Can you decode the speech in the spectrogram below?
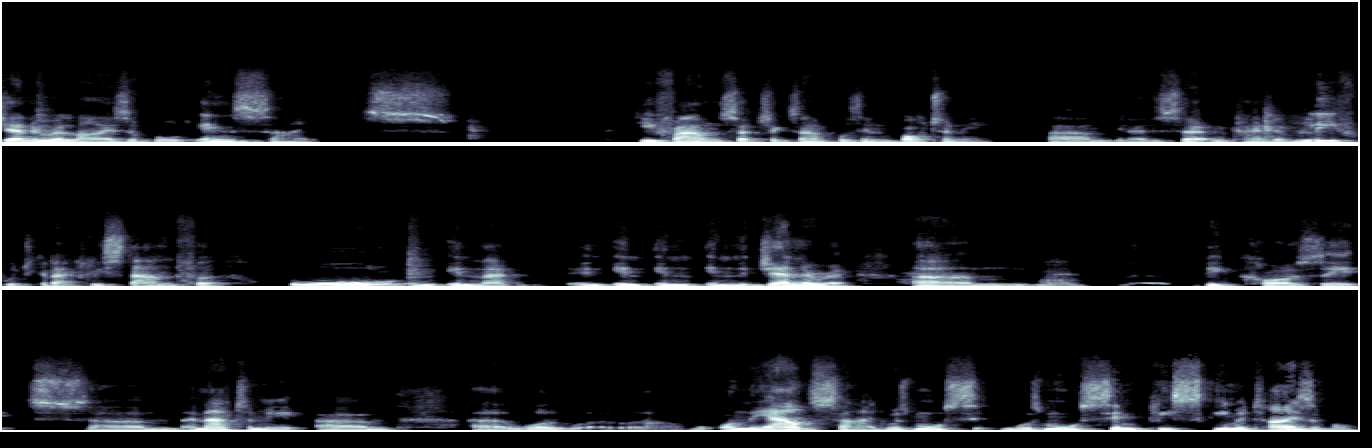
generalizable insights. He found such examples in botany. Um, you know, the certain kind of leaf which could actually stand for all in, in that in, in, in the genera um, because its um, anatomy um, uh, well, on the outside was more was more simply schematizable,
